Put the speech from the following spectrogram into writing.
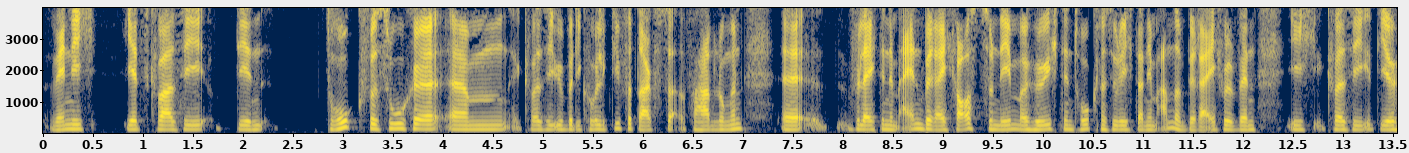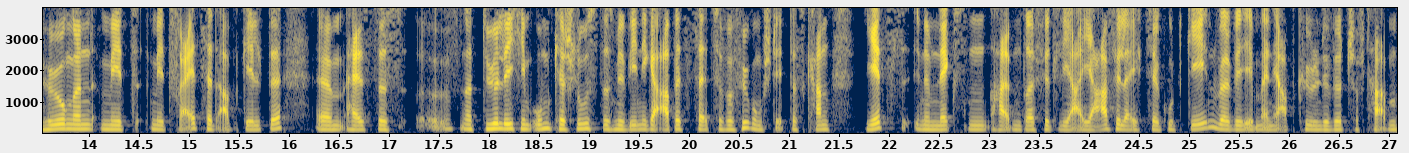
Wenn ich jetzt quasi den Druck versuche, ähm, quasi über die Kollektivvertragsverhandlungen äh, vielleicht in dem einen Bereich rauszunehmen, erhöhe ich den Druck natürlich dann im anderen Bereich, weil wenn ich quasi die Erhöhungen mit, mit Freizeit abgelte, ähm, heißt das äh, natürlich im Umkehrschluss, dass mir weniger Arbeitszeit zur Verfügung steht. Das kann jetzt in dem nächsten halben, dreiviertel Jahr, Jahr vielleicht sehr gut gehen, weil wir eben eine abkühlende Wirtschaft haben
